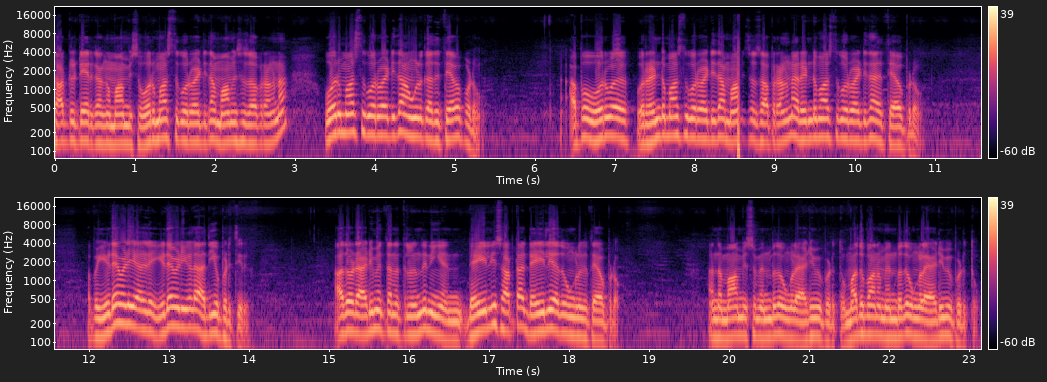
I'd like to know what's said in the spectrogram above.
சாப்பிட்டுட்டே இருக்காங்க மாமிசம். ஒரு மாதத்துக்கு ஒரு வாட்டி தான் மாமிசம் சாப்பிட்றாங்கன்னா ஒரு மாதத்துக்கு ஒரு வாட்டி தான் அவங்களுக்கு அது தேவைப்படும். அப்போது ஒரு ஒரு ரெண்டு மாதத்துக்கு ஒரு வாட்டி தான் மாமிசம் சாப்பிட்றாங்கன்னா ரெண்டு மாதத்துக்கு ஒரு வாட்டி தான் அது தேவைப்படும். அப்போ இடைவெளி இடைவெளிகளை அதிகப்படுத்திடு அதோட அடிமைத்தனத்திலேருந்து நீங்கள் டெய்லி சாப்பிட்டா டெய்லி அது உங்களுக்கு தேவைப்படும். அந்த மாமிசம் என்பது உங்களை அடிமைப்படுத்தும். மதுபானம் என்பது உங்களை அடிமைப்படுத்தும்.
